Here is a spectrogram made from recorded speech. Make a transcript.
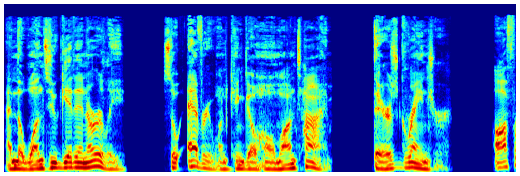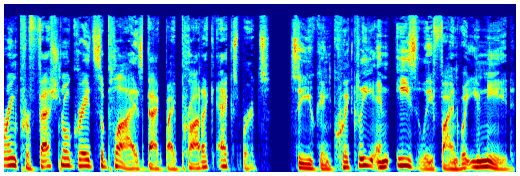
and the ones who get in early so everyone can go home on time, there's Grainger, offering professional-grade supplies backed by product experts so you can quickly and easily find what you need.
